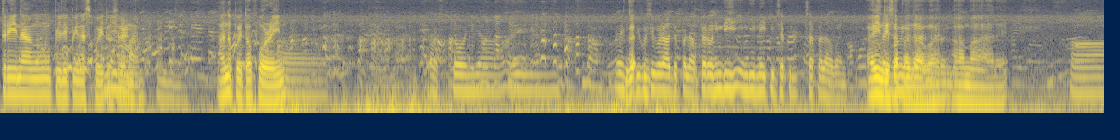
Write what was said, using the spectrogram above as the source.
tree ng Pilipinas po ito Hindi sir. naman. no? Hindi naman. Ano po ito? Foreign? Ah, Astonia ay Ga- hindi ko sigurado pala pero hindi hindi native sa Pil- sa Palawan. Ay, hindi sa ibang lugar Palawan. meron din. Ah, maaari. Ah,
